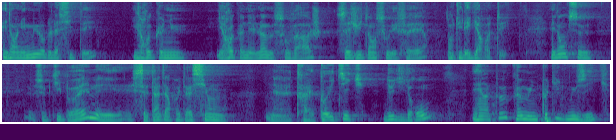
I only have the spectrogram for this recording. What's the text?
Et dans les murs de la cité, il, il reconnaît l'homme sauvage s'agitant sous les fers dont il est garrotté. Et donc ce, petit poème et cette interprétation euh, très poétique de Diderot est un peu comme une petite musique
